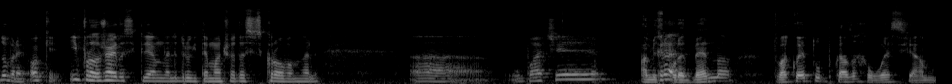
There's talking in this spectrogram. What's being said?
добре, окей. И продължах да си гледам, нали, другите мачове, да си скровам, нали. А, обаче... Ами според мен, това, което показаха Уест Хям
